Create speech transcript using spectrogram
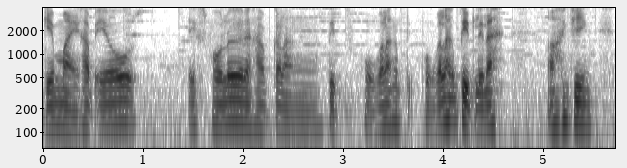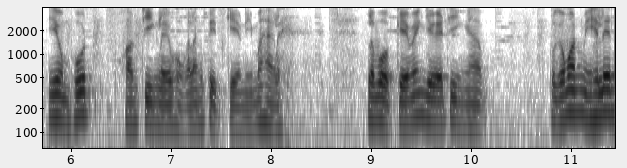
เกมใหม่ครับ e l Explorer นะครับกำลังติดผมกำลังผมกำลังติดเลยนะเอาจริงนี่ผมพูดความจริงเลยผมกำลังติดเกมนี้มากเลย ระบบเกมแม่งเยอะจริงครับโปเกมอนมีให้เล่น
